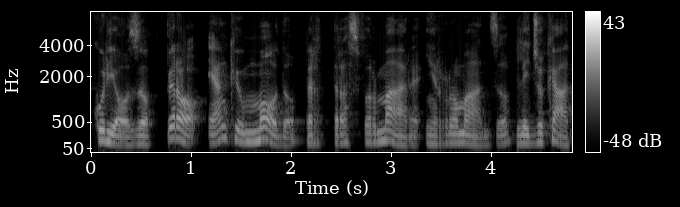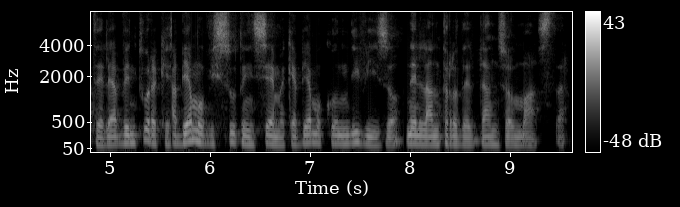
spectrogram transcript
curioso, però è anche un modo per trasformare in romanzo le giocate, le avventure che abbiamo vissuto insieme, che abbiamo condiviso nell'antro del Dungeon Master.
